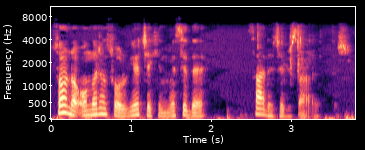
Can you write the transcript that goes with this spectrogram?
Sonra onların sorguya çekilmesi de sadece bize aittir.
